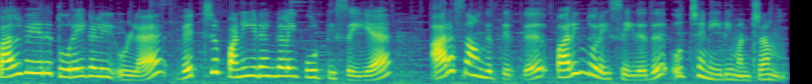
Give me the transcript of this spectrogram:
பல்வேறு துறைகளில் உள்ள வெற்று பணியிடங்களை பூர்த்தி செய்ய அரசாங்கத்திற்கு பரிந்துரை செய்தது உச்சநீதிமன்றம்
